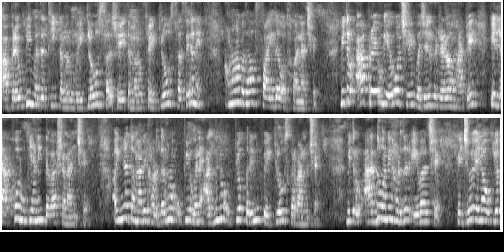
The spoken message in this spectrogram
આ પ્રયોગની મદદથી તમારું વેઇટ લોસ થશે, તમારું ફેટ લોસ થશે અને ઘણા બધા ફાયદાઓ થવાના છે. મિત્રો, આ પ્રયોગ એવો છે વજન ઘટાડવા માટે કે લાખો રૂપિયાની દવા સમાન છે. અહીંયા તમારે હળદરનો ઉપયોગ અને આદુનો ઉપયોગ કરીને વેઇટ લોસ કરવાનું છે. મિત્રો, આદુ અને હળદર એવા છે કે જો એનો ઉપયોગ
